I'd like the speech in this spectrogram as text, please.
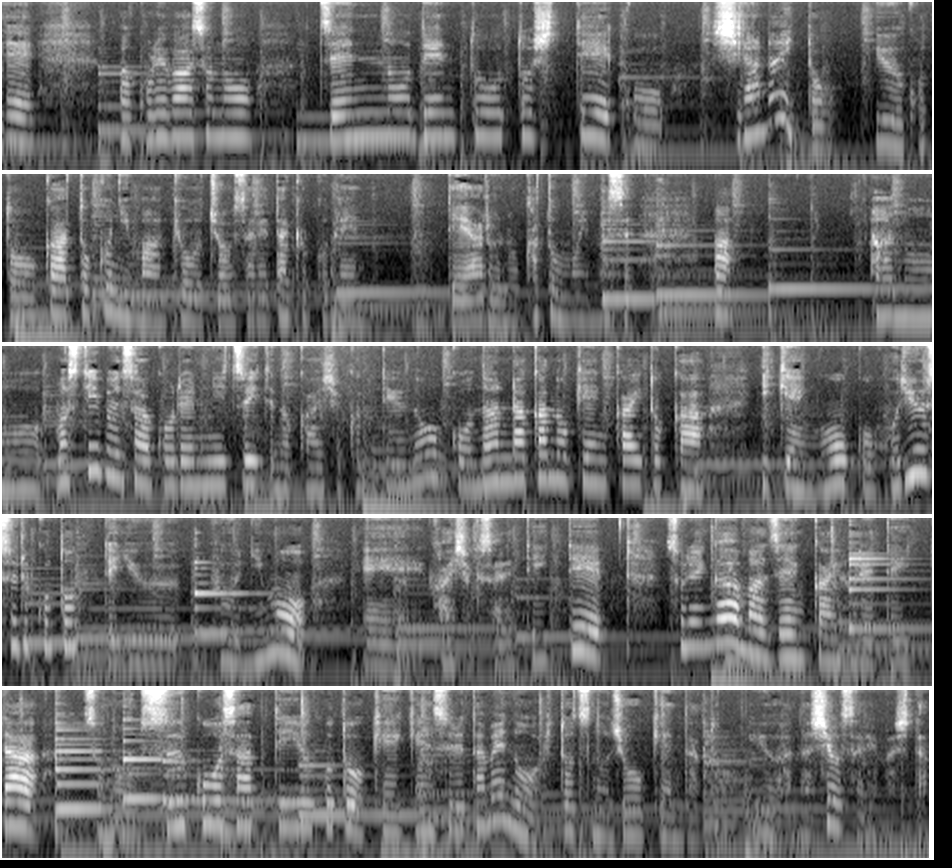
で、まあ、これはその禅の伝統としてこう知らないということが特にまあ強調された局面であるのかと思います。まああのまあ、スティーブンさんはこれについての解釈っていうのをこう何らかの見解とか意見をこう保留することっていうふうにも、えー、解釈されていてそれがまあ前回触れていたその崇高さっていうことを経験するための一つの条件だという話をされました。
